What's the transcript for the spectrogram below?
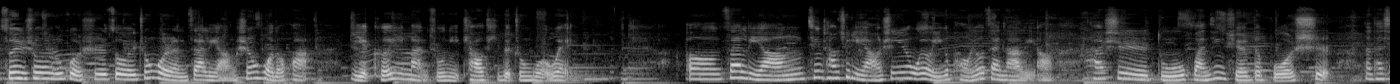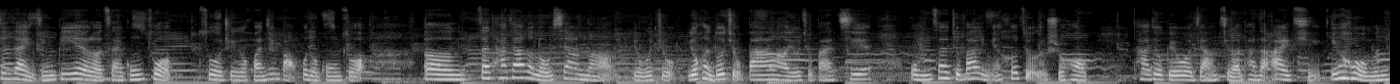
所以说，如果是作为中国人在里昂生活的话，也可以满足你挑剔的中国味。嗯，在里昂经常去里昂，是因为我有一个朋友在那里啊，他是读环境学的博士，那他现在已经毕业了，在工作做这个环境保护的工作。嗯，在他家的楼下呢，有个酒，有很多酒吧啊，有酒吧街。我们在酒吧里面喝酒的时候，他就给我讲起了他的爱情，因为我们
